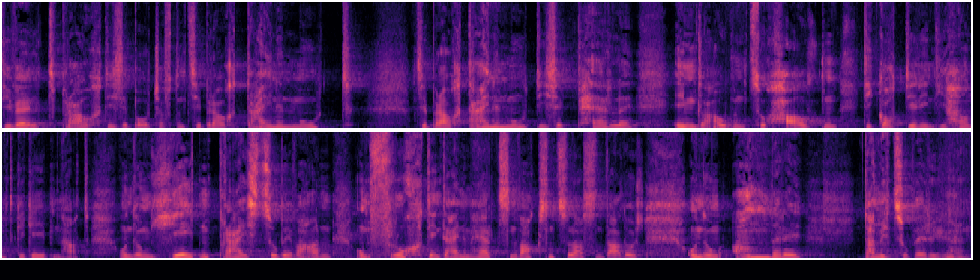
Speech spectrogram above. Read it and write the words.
Die Welt braucht diese Botschaft und sie braucht deinen Mut. Sie braucht deinen Mut, diese Perle im Glauben zu halten, die Gott dir in die Hand gegeben hat und um jeden Preis zu bewahren, um Frucht in deinem Herzen wachsen zu lassen dadurch und um andere damit zu berühren.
